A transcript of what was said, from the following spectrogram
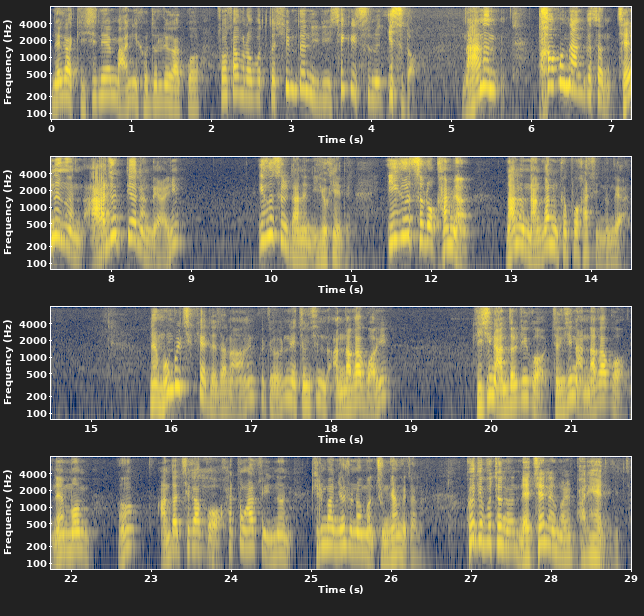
내가 귀신에 많이 휘둘려 갖고 조상으로부터 힘든 일이 생길 수는 있어도 나는 타고난 것은 재능은 아주 뛰어난 거야. 이? 이것을 나는 이용해야 돼. 이것으로 가면 나는 난간을 극복할 수 있는 거야. 내 몸을 지켜야 되잖아. 그죠? 내 정신 안 나가고, 이? 귀신 안 들리고, 정신 안 나가고, 내 몸, 어? 안 다쳐갖고 활동할 수 있는 길만 열어놓으면 중요한 거잖아. 그때부터는 내 재능을 발휘해야 되겠지.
